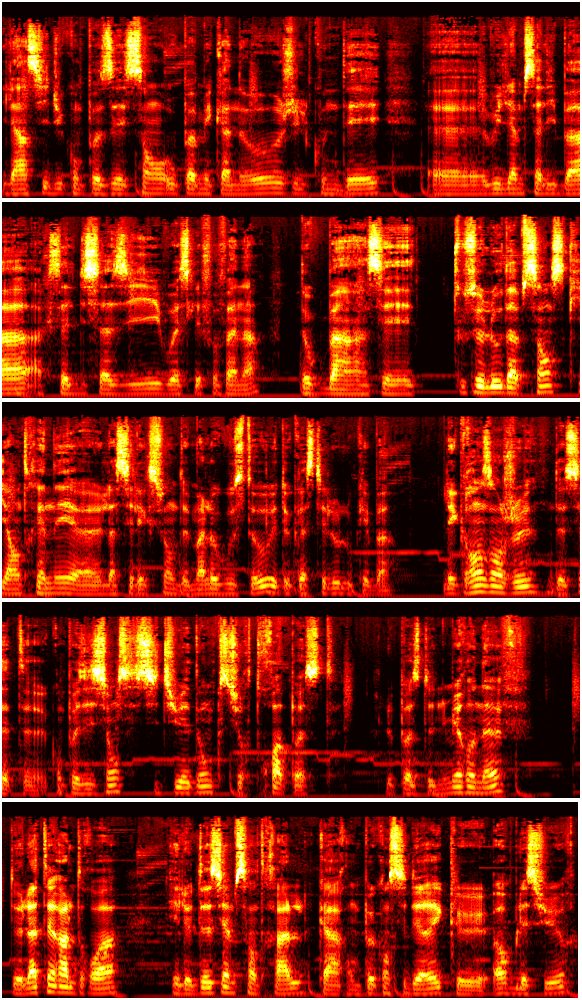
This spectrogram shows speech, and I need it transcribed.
Il a ainsi dû composer sans Upamecano, Jules Koundé, euh, William Saliba, Axel Disasi, Wesley Fofana. Donc ben c'est tout ce lot d'absence qui a entraîné euh, la sélection de Malo Gusto et de Castello Luqueba. Les grands enjeux de cette euh, composition se situaient donc sur trois postes. Le poste de numéro 9, de latéral droit et le deuxième central, car on peut considérer que, hors blessure,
